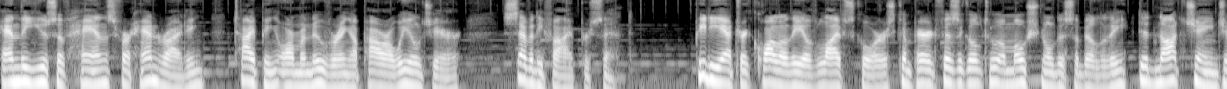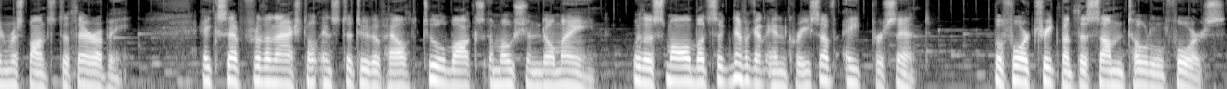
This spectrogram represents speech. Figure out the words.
and the use of hands for handwriting, typing, or maneuvering a power wheelchair, 75%. Pediatric quality of life scores compared physical to emotional disability did not change in response to therapy, except for the National Institute of Health Toolbox Emotion Domain, with a small but significant increase of 8%. Before treatment, the sum total force,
